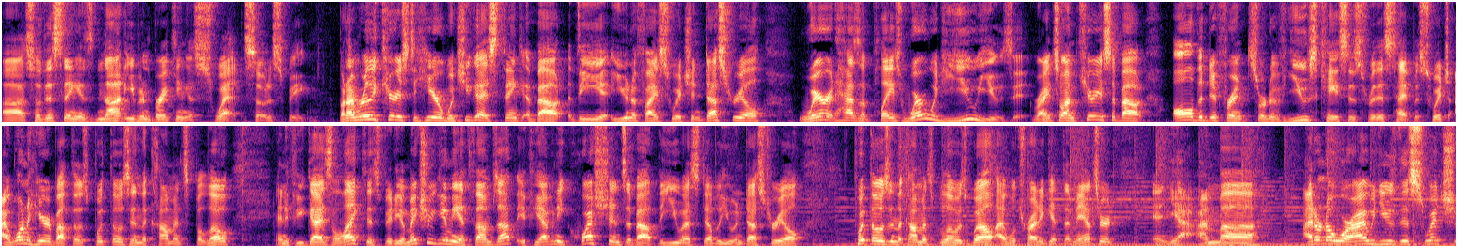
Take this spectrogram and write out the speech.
Uh, so this thing is not even breaking a sweat, so to speak. But I'm really curious to hear what you guys think about the UniFi Switch Industrial, where it has a place, where would you use it, right? So I'm curious about all the different sort of use cases for this type of switch. I want to hear about those. Put those in the comments below. And if you guys like this video, make sure you give me a thumbs up. If you have any questions about the USW Industrial, put those in the comments below as well. I will try to get them answered. And yeah, I'm, uh, I don't know where I would use this switch.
